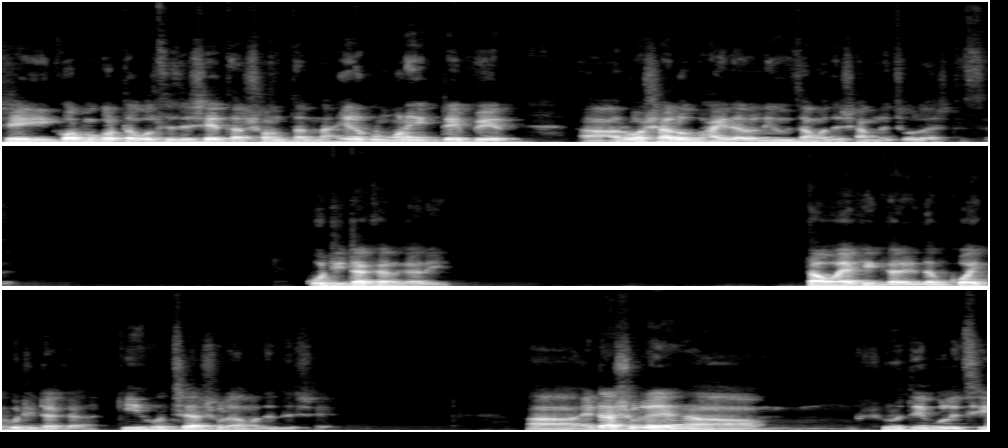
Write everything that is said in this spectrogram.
সেই কর্মকর্তা বলছে যে সে তার সন্তান না। এরকম অনেক টাইপের রসালো ভাইরাল নিউজ আমাদের সামনে চলে আসতেছে। কোটি টাকার গাড়ি। তাও এক এক গাড়ির দাম কয়েক কোটি টাকা। কি হচ্ছে আসলে আমাদের দেশে? এটা আসলে শুরুতেই বলেছি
